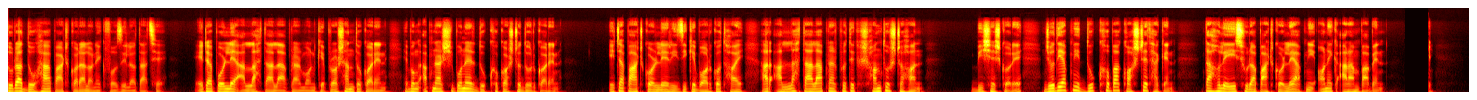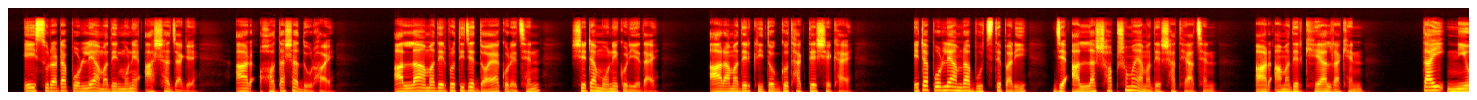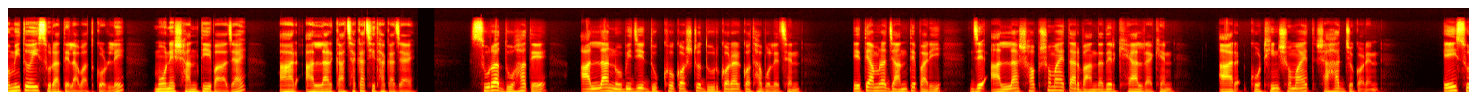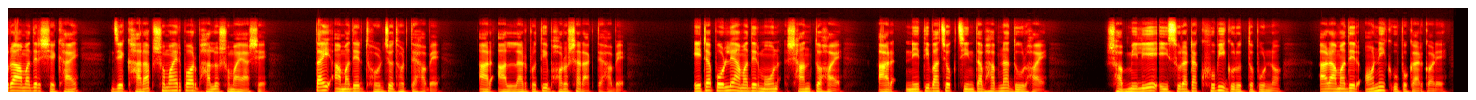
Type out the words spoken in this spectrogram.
সুরা দোহা পাঠ করার অনেক ফজিলত আছে। এটা পড়লে আল্লাহ তালা আপনার মনকে প্রশান্ত করেন এবং আপনার জীবনের দুঃখ কষ্ট দূর করেন। এটা পাঠ করলে রিজিকে বরকত হয় আর আল্লাহ তালা আপনার প্রতি সন্তুষ্ট হন। বিশেষ করে যদি আপনি দুঃখ বা কষ্টে থাকেন, তাহলে এই সুরা পাঠ করলে আপনি অনেক আরাম পাবেন। এই সুরাটা পড়লে আমাদের মনে আশা জাগে আর হতাশা দূর হয়। আল্লাহ আমাদের প্রতি যে দয়া করেছেন, সেটা মনে করিয়ে দেয় আর আমাদের কৃতজ্ঞ থাকতে শেখায়। এটা পড়লে আমরা বুঝতে পারি যে আল্লাহ সবসময় আমাদের সাথে আছেন আর আমাদের খেয়াল রাখেন। তাই নিয়মিত এই সুরা তেলাবাত করলে মনে শান্তি পাওয়া যায় আর আল্লাহর কাছাকাছি থাকা যায়। সুরা দুহাতে আল্লাহ নবীজির দুঃখ কষ্ট দূর করার কথা বলেছেন। এতে আমরা জানতে পারি যে আল্লাহ সবসময় তার বান্দাদের খেয়াল রাখেন আর কঠিন সময়ে সাহায্য করেন। এই সুরা আমাদের শেখায় যে খারাপ সময়ের পর ভালো সময় আসে তাই আমাদের ধৈর্য ধরতে হবে আর আল্লাহর প্রতি ভরসা রাখতে হবে। এটা পড়লে আমাদের মন শান্ত হয় আর নেতিবাচক চিন্তাভাবনা দূর হয়। সব মিলিয়ে এই সুরাটা খুবই গুরুত্বপূর্ণ আর আমাদের অনেক উপকার করে।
